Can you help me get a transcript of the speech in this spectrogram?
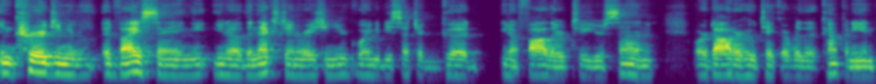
encouraging advice saying you know the next generation you're going to be such a good you know father to your son or daughter who take over the company and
